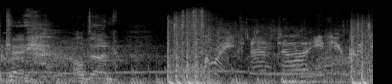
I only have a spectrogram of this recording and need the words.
Okay, all done. Great, and uh, if you could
